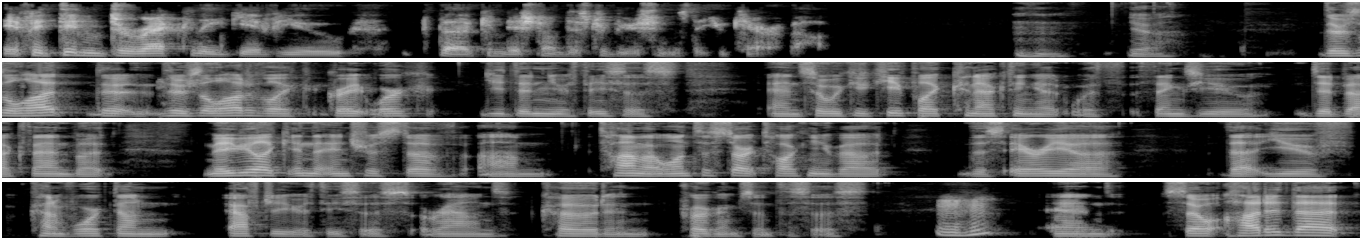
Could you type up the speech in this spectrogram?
if it didn't directly give you the conditional distributions that you care about. Mm-hmm. Yeah, there's a lot. There, there's a lot of like great work you did in your thesis, and so we could keep like connecting it with things you did back then. But maybe like in the interest of um, time, I want to start talking about this area that you've kind of worked on after your thesis around code and program synthesis. Mm-hmm. And so, how did that,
